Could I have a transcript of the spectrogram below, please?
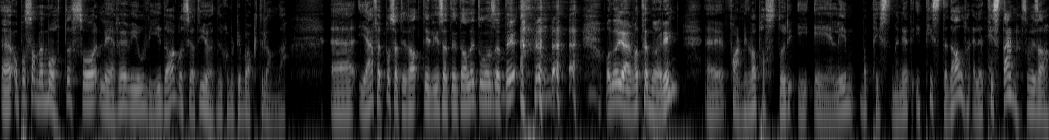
Eh, og på samme måte så lever vi jo vi i dag og ser at jødene kommer tilbake til landet. Eh, jeg er født på 70 tidlig 70-tallet, 72. og da jeg var tenåring eh, Faren min var pastor i Elim baptistmenighet i Tistedal, eller Tisteren, som vi sa.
